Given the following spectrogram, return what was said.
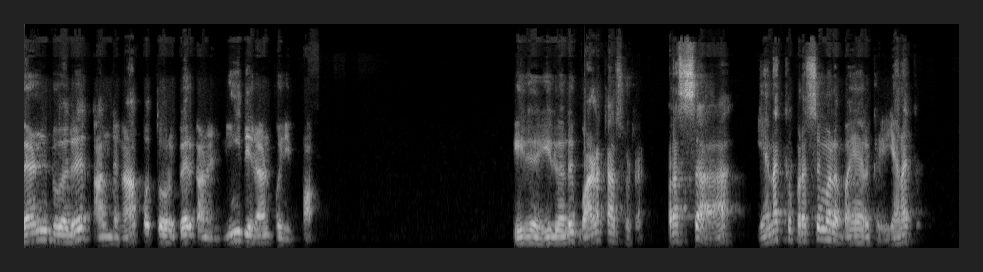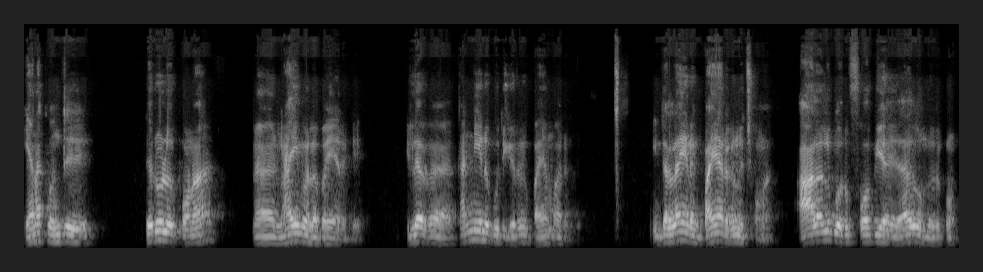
வேண்டுவது அந்த நாற்பத்தோரு பேருக்கான நீதிடான்னு போய் நிற்பான் இது இது வந்து வழக்கா சொல்றேன். பிரஸ்ஸா எனக்கு பிரஸ் மேல பயம் இருக்கு. எனக்கு எனக்கு வந்து தெருவில் போனா நாய் மேல பயம் இருக்கு. இல்ல தண்ணியில குதிக்கிறதுக்கு பயமா இருக்கு. இதெல்லாம் எனக்கு பயம் இருக்குன்னு வச்சுக்கோங்க. ஆளாளுக்கு ஒரு ஃபோபியா ஏதாவது ஒண்ணு இருக்கும்.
